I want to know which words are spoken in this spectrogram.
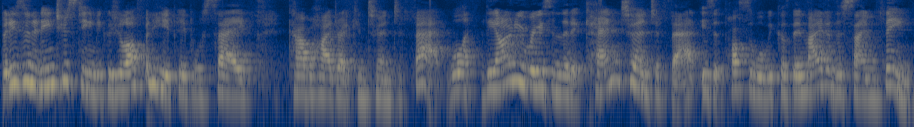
But isn't it interesting because you'll often hear people say carbohydrate can turn to fat. Well, the only reason that it can turn to fat is it possible because they're made of the same thing.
